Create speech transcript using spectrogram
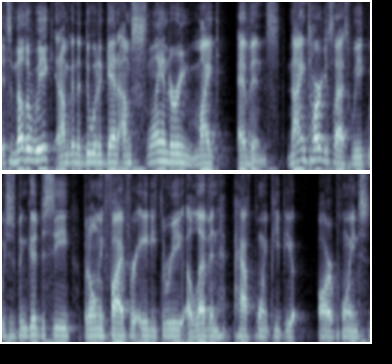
It's another week, and I'm gonna do it again. I'm slandering Mike Evans. Nine targets last week, which has been good to see, but only five for 83, 11 half point PPR points.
